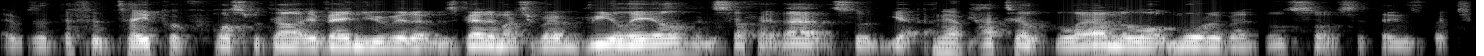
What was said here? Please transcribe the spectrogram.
it was a different type of hospitality venue where it was very much about real ale and stuff like that. So yeah, yep. I had to learn a lot more about those sorts of things, which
